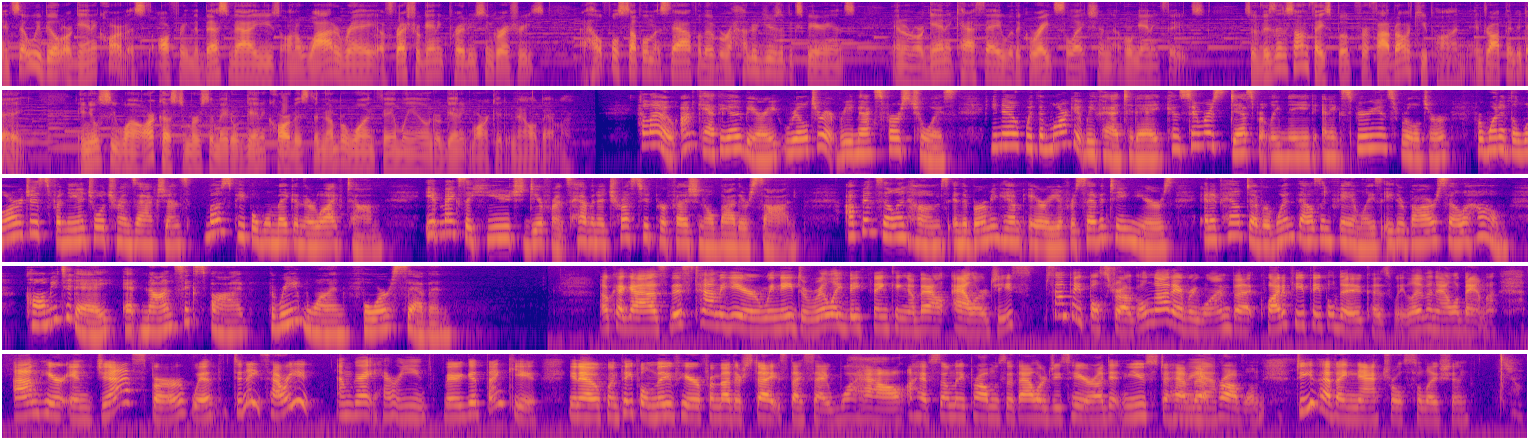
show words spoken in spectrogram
And so we built Organic Harvest, offering the best values on a wide array of fresh organic produce and groceries, a helpful supplement staff with over 100 years of experience, and an organic cafe with a great selection of organic foods. So visit us on Facebook for a $5 coupon and drop in today. And you'll see why our customers have made Organic Harvest the number one family owned organic market in Alabama. Hello, I'm Kathy O'Berry, Realtor at REMAX First Choice. You know, with the market we've had today, consumers desperately need an experienced realtor for one of the largest financial transactions most people will make in their lifetime. It makes a huge difference having a trusted professional by their side. I've been selling homes in the Birmingham area for 17 years and have helped over 1,000 families either buy or sell a home. Call me today at 965 3147. Okay, guys, this time of year we need to really be thinking about allergies. Some people struggle, not everyone, but quite a few people do because we live in Alabama. I'm here in Jasper with Denise. How are you? I'm great. How are you? Very good, thank you. You know, when people move here from other states, they say, Wow, I have so many problems with allergies here. I didn't used to have Oh, that problem. Do you have a natural solution?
